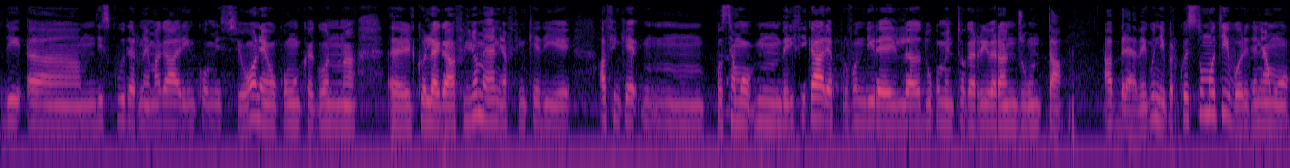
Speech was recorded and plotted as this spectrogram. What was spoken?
di uh, discuterne magari in commissione o comunque con eh, il collega Figliomeni affinché, di, affinché mh, possiamo mh, verificare e approfondire il documento che arriverà in giunta a breve. Quindi per questo motivo riteniamo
